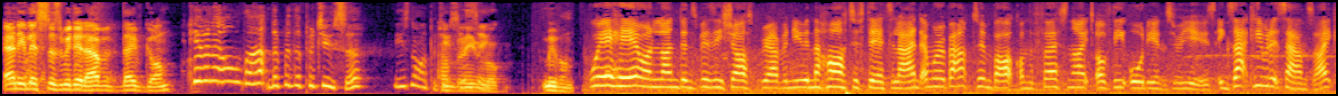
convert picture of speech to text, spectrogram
Any listeners we did have, they've gone. Given it all that, the, the producer. He's not a producer. is he? Unbelievable. Move on. We're here on London's busy Shaftesbury Avenue in the heart of Theatreland, and we're about to embark on the first night of the audience reviews. Exactly what it sounds like,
